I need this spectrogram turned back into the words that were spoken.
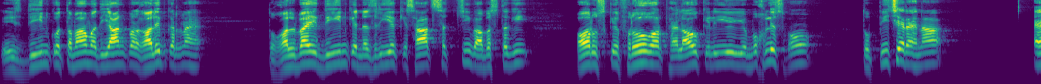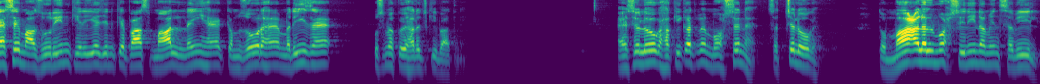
کہ اس دین کو تمام ادیان پر غالب کرنا ہے، تو غلبہ دین کے نظریے کے ساتھ سچی وابستگی اور اس کے فروغ اور پھیلاؤ کے لیے یہ مخلص ہوں تو پیچھے رہنا ایسے معذورین کے لیے جن کے پاس مال نہیں ہے، کمزور ہیں، مریض ہیں، اس میں کوئی حرج کی بات نہیں۔ ایسے لوگ حقیقت میں محسن ہیں، سچے لوگ ہیں۔ تو ما المحسنین امن صبیل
